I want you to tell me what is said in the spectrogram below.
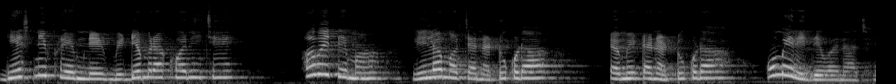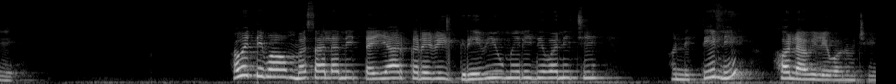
ગેસની ફ્લેમને મીડિયમ રાખવાની છે. હવે તેમાં લીલા મરચાંના ટુકડા, ટમેટાના ટુકડા ઉમેરી દેવાના છે. હવે તેમાં મસાલાની તૈયાર કરેલી ગ્રેવી ઉમેરી દેવાની છે અને તેને હલાવી લેવાનું છે.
